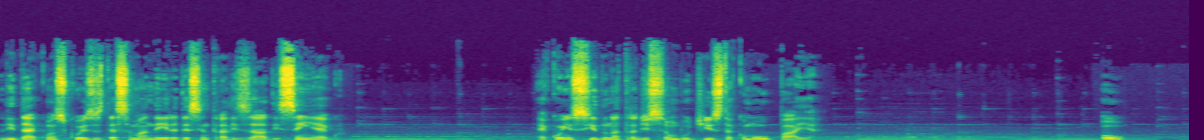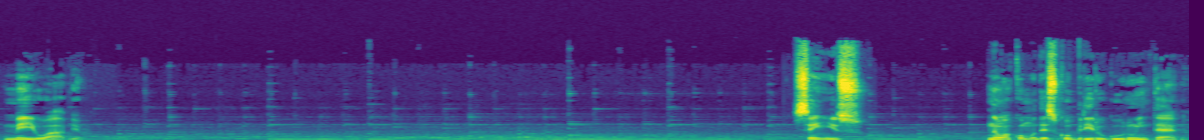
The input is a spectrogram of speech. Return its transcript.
Lidar com as coisas dessa maneira descentralizada e sem ego é conhecido na tradição budista como upaya ou meio hábil. Sem isso, não há como descobrir o guru interno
